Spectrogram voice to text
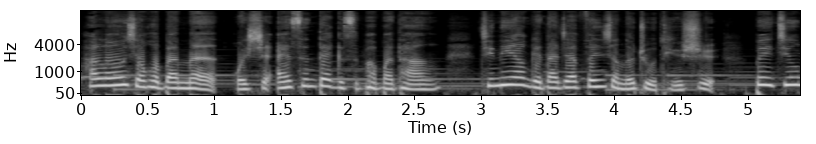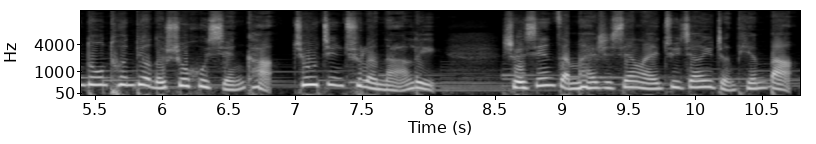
Hello，小伙伴们，我是 S N Dex 泡泡糖。今天要给大家分享的主题是被京东吞掉的售后显卡究竟去了哪里？首先，咱们还是先来聚焦一整天吧。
